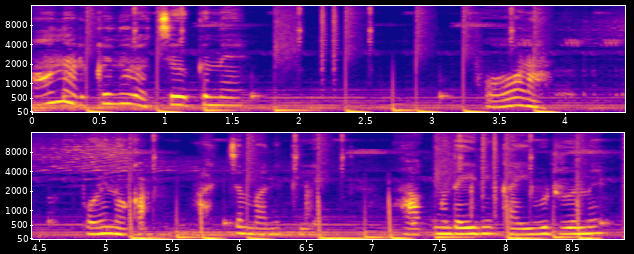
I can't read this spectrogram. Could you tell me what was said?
ആ നടക്കുന്ന ഒച്ച വെക്കുന്നേ? പോണാ? പോയി നോക്കാം. അച്ഛൻ പറഞ്ഞിട്ടില്ലേ ആത്മധൈര്യം കൈവിടരുന്ന്.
